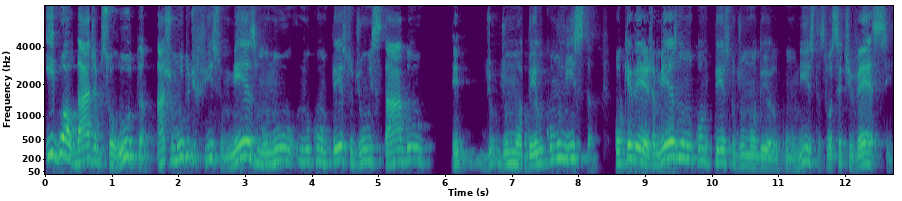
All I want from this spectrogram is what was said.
Igualdade absoluta, acho muito difícil, mesmo no, no contexto de um Estado, de, de um modelo comunista. Porque, veja, mesmo no contexto de um modelo comunista, se você tivesse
